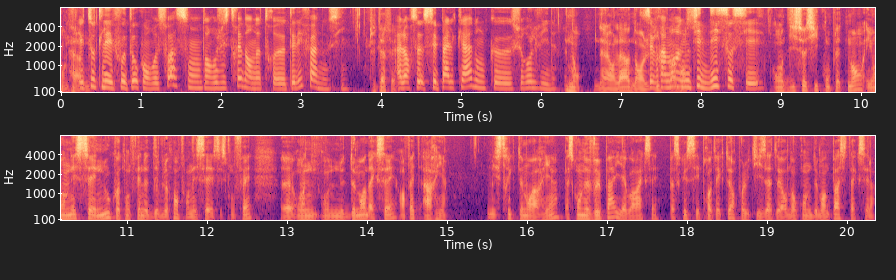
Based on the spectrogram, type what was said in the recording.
Et toutes les photos qu'on reçoit sont enregistrées dans notre téléphone aussi. Tout à fait. Alors, ce n'est pas le cas donc euh, sur Olvid Non. Alors là, dans C'est vraiment, un outil dissocié. On dissocie complètement et on essaie, nous, quand on fait notre développement, enfin, on essaie, c'est ce qu'on fait, euh, on, on ne demande accès, en fait, à rien mais strictement à rien, parce qu'on ne veut pas y avoir accès, parce que c'est protecteur pour l'utilisateur, donc on ne demande pas cet accès-là.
